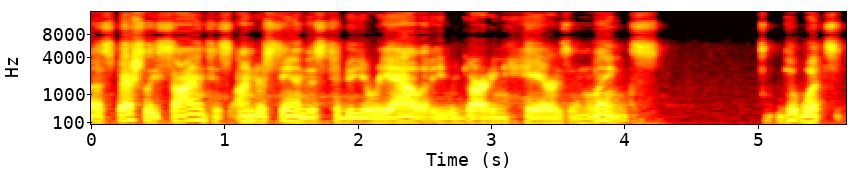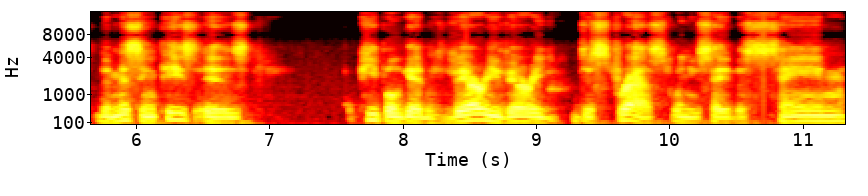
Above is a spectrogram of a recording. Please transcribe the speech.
especially scientists, understand this to be a reality regarding hares and lynx. What's the missing piece is people get very, very distressed when you say the same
